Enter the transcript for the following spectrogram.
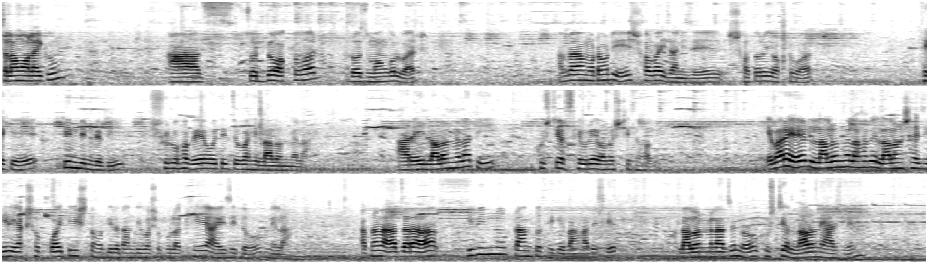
আসসালামু আলাইকুম। আজ চোদ্দ অক্টোবর, রোজ মঙ্গলবার। আমরা মোটামুটি সবাই জানি যে সতেরোই অক্টোবর থেকে তিন দিনব্যাপী শুরু হবে ঐতিহ্যবাহী লালন মেলা। আর এই লালন মেলাটি কুষ্টিয়ার সেউরে অনুষ্ঠিত হবে। এবারে লালন মেলা হবে লালন সাইজির একশো পঁয়ত্রিশতম তিরোদান দিবস উপলক্ষে আয়োজিত মেলা। আপনারা যারা বিভিন্ন প্রান্ত থেকে বাংলাদেশের লালন মেলার জন্য কুষ্টিয়ার লালনে আসবেন,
